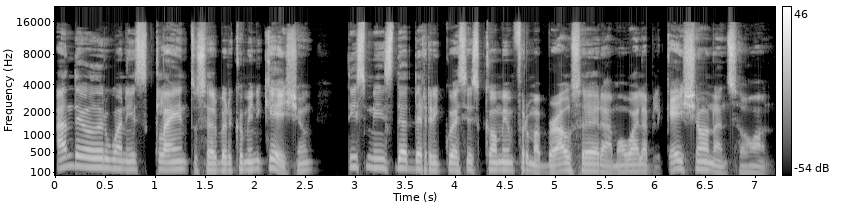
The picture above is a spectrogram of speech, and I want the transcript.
And the other one is client to server communication. This means that the request is coming from a browser, a mobile application, and so on.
